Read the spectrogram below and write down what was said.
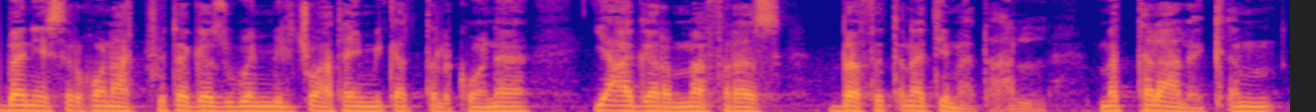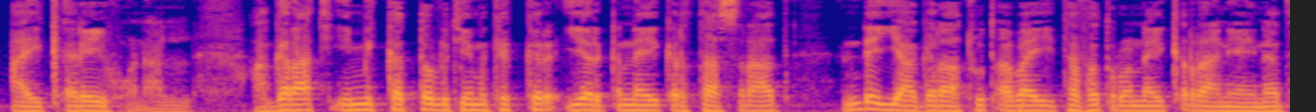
በእኔ ስር ሆናችሁ ተገዙ በሚል ጨዋታ የሚቀጥል ከሆነ የአገር መፍረስ በፍጥነት ይመጣል። መተላለቅም አይቀሬ ይሆናል። አገራት የሚከተሉት የምክክር የእርቅና የይቅርታ ስርዓት እንደየአገራቱ ጠባይ፣ ተፈጥሮና የቅራኔ አይነት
